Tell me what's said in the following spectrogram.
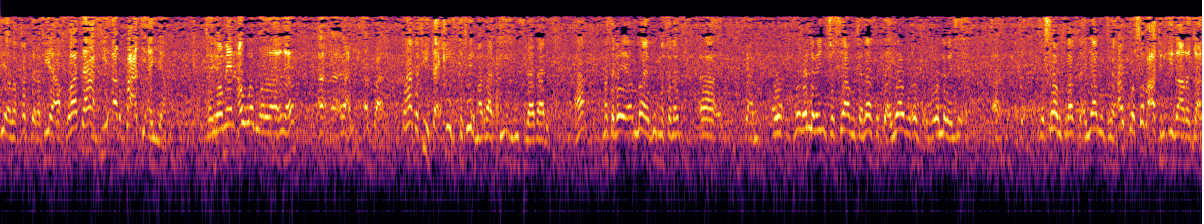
فيها وقدر فيها أقواتها في أربعة أيام. فيومين أول يعني أربعة. وهذا فيه تأكيد كثير مرات فيه مثل ذلك. ها؟ مثلا الله يقول مثلا آه يعني ولا بيجلس الصيام ثلاثة أيام ولا وصيام ثلاثة أيام في الحج وسبعة إذا رجعت.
